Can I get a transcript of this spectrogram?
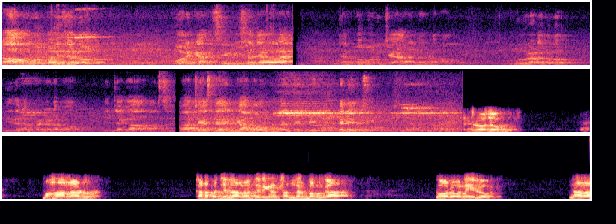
కాపులు బలిజలు కోరిక శ్రీకృష్ణదేవరాయ జన్మభూమి చేయాలని కూడా మా కోరిక. నూరు అడుగులు ఈ దినం పెట్టడము నిజంగా చేస్తే ఇంకా బాగుంటుందని చెప్పి తెలియదు రోజు మహానాడు కడప జిల్లాలో జరిగిన సందర్భంగా గౌరవనీయులు నారా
